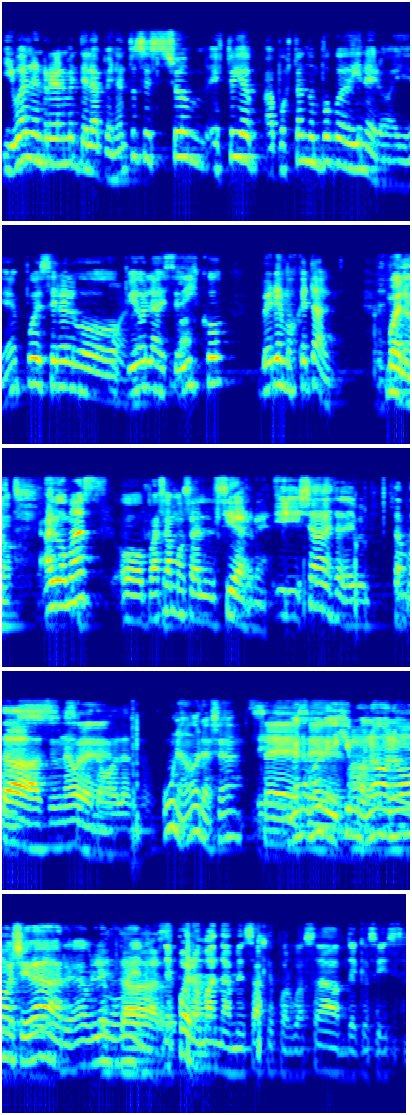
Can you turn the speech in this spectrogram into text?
y valen realmente la pena. Entonces yo estoy ap- apostando un poco de dinero ahí. ¿eh? Puede ser algo Bueno, piola ese disco. Veremos qué tal. Bueno, ¿algo más o pasamos al cierre? Y ya es- eh, Ya está, hace una hora sí. estamos hablando. ¿Una hora ya? Sí. Menos sí. mal que dijimos, Ah, no, no vamos a llegar, hablemos tarde. menos. Después nos mandan mensajes por WhatsApp de que se, hizo-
